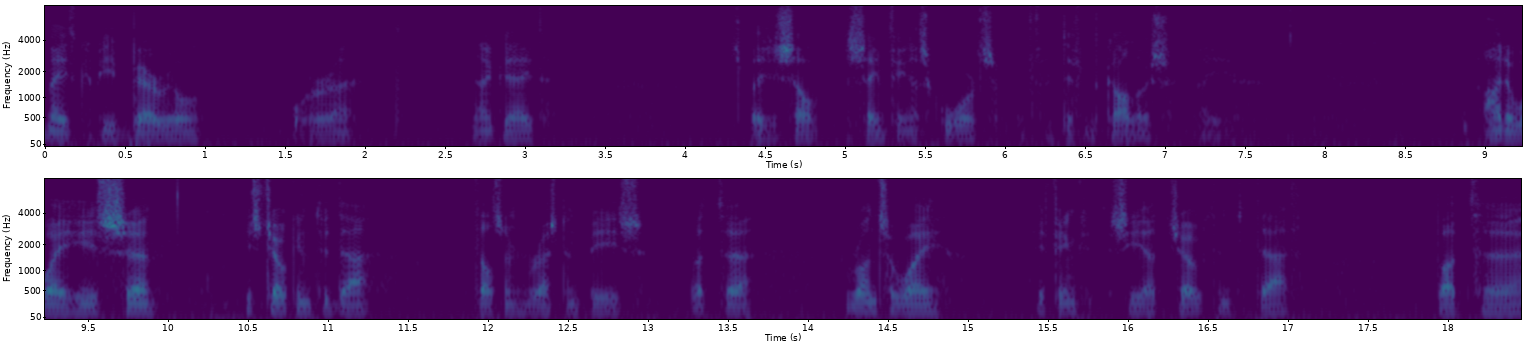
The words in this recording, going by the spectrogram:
Maybe it could be beryl or uh, agate. It's basically the same thing as quartz, but with different colors. Either way, he's uh, he's choking to death. Tells him rest in peace, but uh, runs away he thinks she had choked him to death, but uh,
